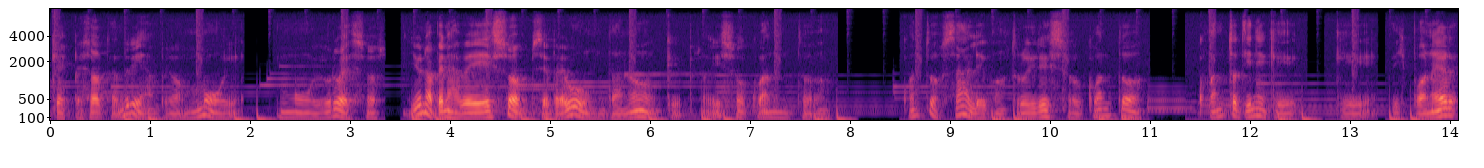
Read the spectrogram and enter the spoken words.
qué espesor tendrían, pero muy, muy gruesos. Y uno apenas ve eso, se pregunta, ¿no? ¿Qué, pero eso cuánto, cuánto sale construir eso? ¿Cuánto, cuánto tiene que, disponer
